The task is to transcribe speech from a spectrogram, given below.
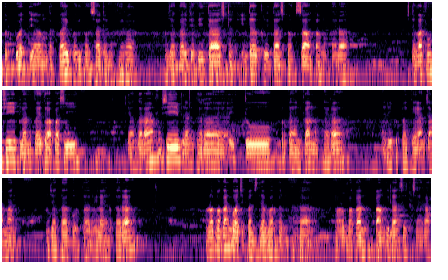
berbuat yang terbaik bagi bangsa dan negara, menjaga identitas dan integritas bangsa atau negara. Sedangkan fungsi bela negara itu apa sih? Di antara fungsi bela negara yaitu mempertahankan negara dari berbagai ancaman menjaga keutuhan wilayah negara merupakan kewajiban setiap warga negara, merupakan panggilan sejarah.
